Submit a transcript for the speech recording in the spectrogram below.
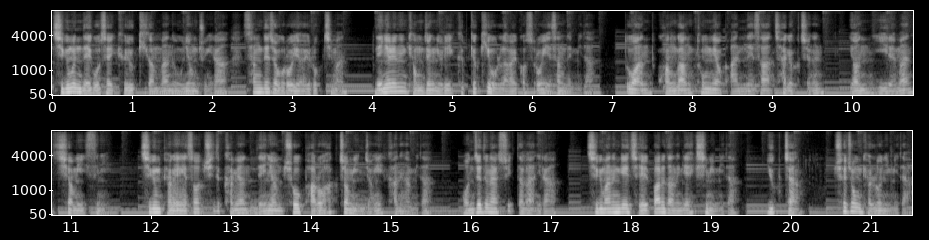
지금은 네 곳의 교육기관만 운영 중이라 상대적으로 여유롭지만 내년에는 경쟁률이 급격히 올라갈 것으로 예상됩니다. 또한 관광통역 안내사 자격증은 연 2회만 시험이 있으니 지금 병행해서 취득하면 내년 초 바로 학점 인정이 가능합니다. 언제든 할 수 있다가 아니라 지금 하는 게 제일 빠르다는 게 핵심입니다. 6장 최종 결론입니다.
